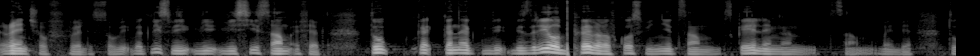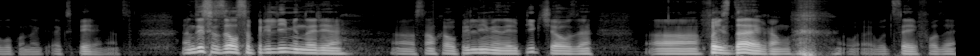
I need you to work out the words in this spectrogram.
range of values. So we, at least we, we, we see some effect. To connect with real behavior, of course, we need some scaling and some maybe to look on experiments. And this is also preliminary, uh, somehow preliminary picture of the uh, phase diagram, I would say, for the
